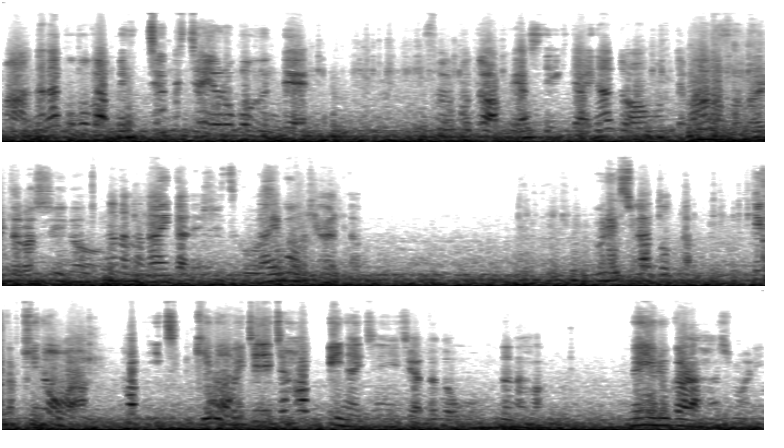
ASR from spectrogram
まあ七ここがめちゃくちゃ喜ぶんでそういうことは増やしていきたいなとは思ってます。泣いたらしいな。七葉泣いたで大号泣やった。嬉しがっとった。っていうか昨日はは一昨日一日ハッピーな一日やったと思う。七葉ネイルから始まり。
